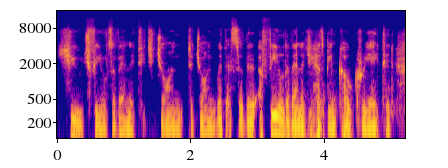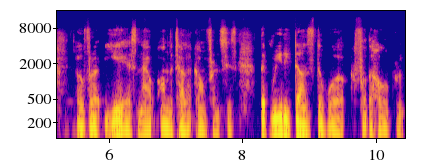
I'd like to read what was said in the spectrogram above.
huge fields of energy to join to join with us. So the, a field of energy has been co-created over years now on the teleconferences that really does the work for the whole group,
